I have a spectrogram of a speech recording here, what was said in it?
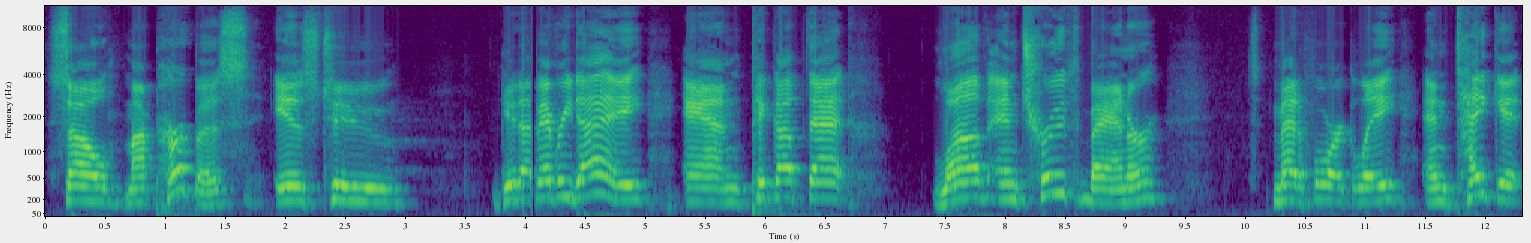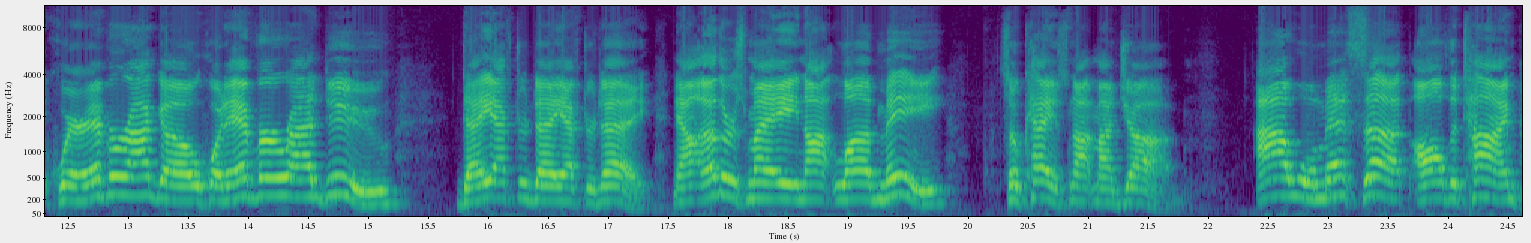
So, my purpose is to get up every day and pick up that love and truth banner, metaphorically, and take it wherever I go, whatever I do, day after day after day. Now, others may not love me. It's okay, it's not my job. I will mess up all the time.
